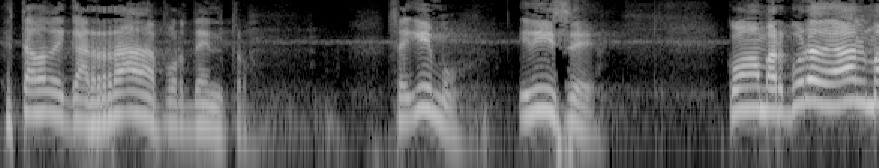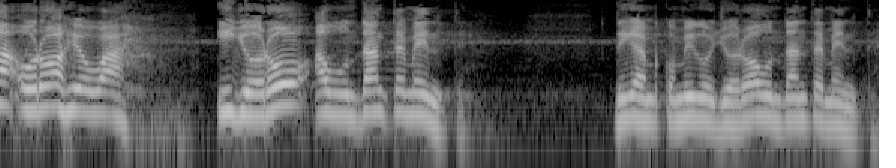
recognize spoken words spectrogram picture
Estaba desgarrada por dentro. Seguimos. Y dice, con amargura de alma oró a Jehová y lloró abundantemente. Díganme conmigo, lloró abundantemente.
